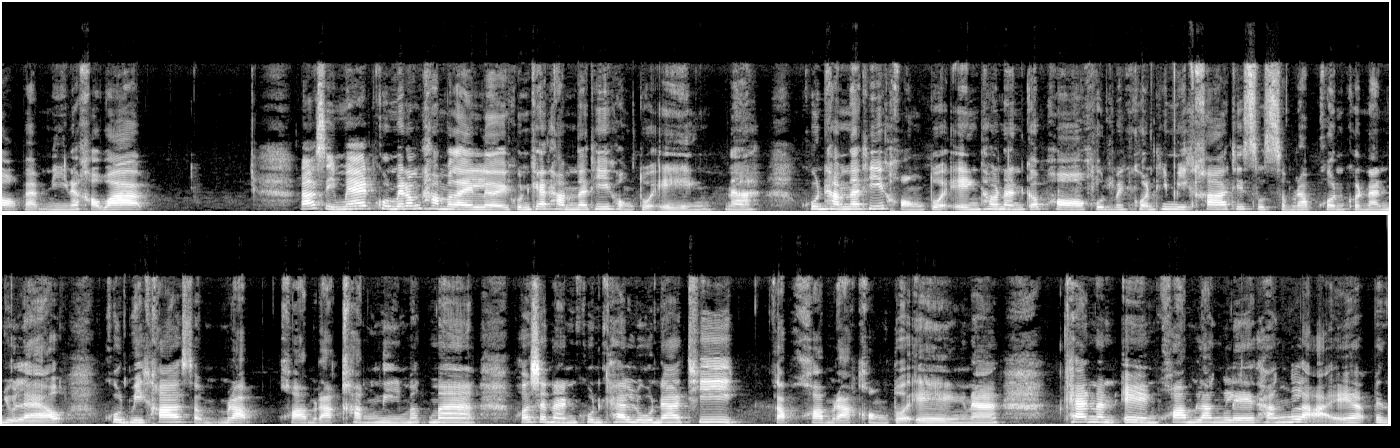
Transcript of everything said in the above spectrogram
บอกแบบนี้นะคะว่า ราศีเมษคุณไม่ต้องทำอะไรเลย คุณแค่ทำหน้าที่ของตัวเองนะ คุณทำหน้าที่ของตัวเองเท่านั้นก็พอคุณเป็นคนที่มีค่าที่สุดสำหรับคนคนนั้นอยู่แล้ว คุณมีค่าสำหรับความรักครั้งนี้มาก ๆ เพราะฉะนั้นคุณแค่รู้หน้าที่ กับความรักของตัวเองนะ แค่นั้นเองความลังเลทั้งหลายอะเป็น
